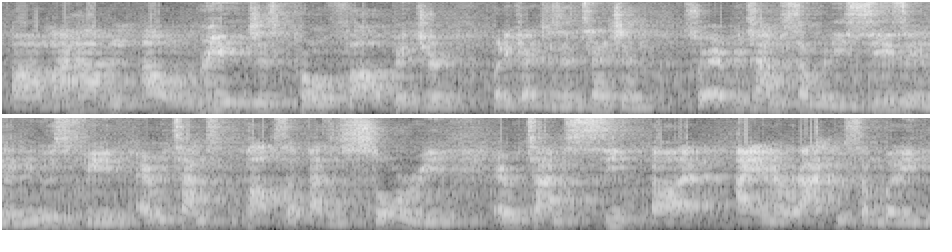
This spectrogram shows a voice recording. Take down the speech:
Um, I have an outrageous profile picture, but it catches attention. So every time somebody sees it in the news feed, every time it pops up as a story, every time see, uh, I interact with somebody,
